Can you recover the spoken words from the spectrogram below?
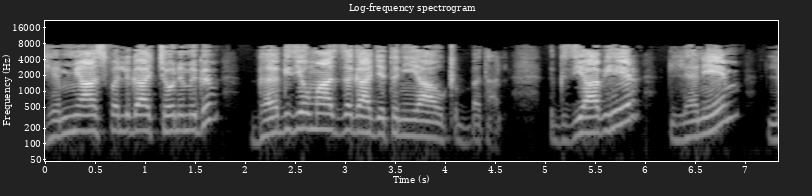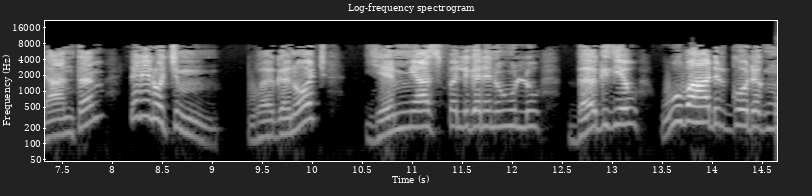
የሚያስፈልጋቸውን ምግብ በጊዜው ማዘጋጀትን ያውቅበታል። እግዚአብሔር ለእኔም ለአንተም ለሌሎችም ወገኖች የሚያስፈልገንን ሁሉ በጊዜው ውብ አድርጎ ደግሞ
